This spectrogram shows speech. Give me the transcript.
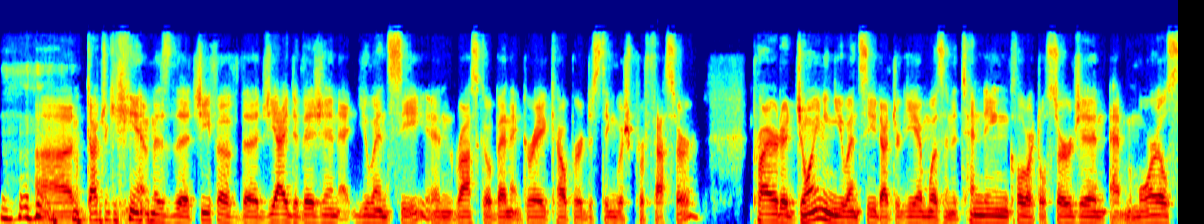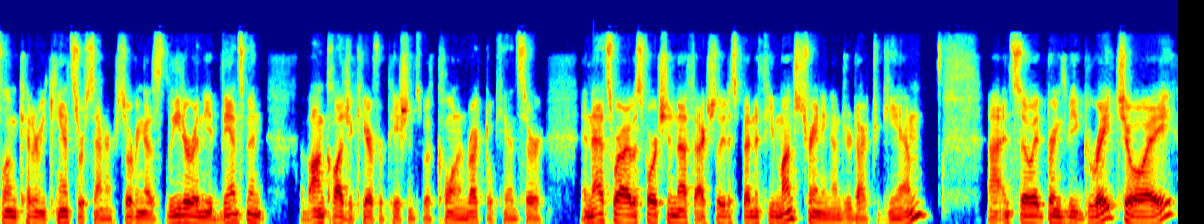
uh, Dr. Guillem is the chief of the GI division at UNC and Roscoe Bennett Gray Cowper Distinguished Professor. Prior to joining UNC, Dr. Guillem was an attending colorectal surgeon at Memorial Sloan Kettering Cancer Center, serving as leader in the advancement of oncologic care for patients with colon and rectal cancer. And that's where I was fortunate enough actually to spend a few months training under Dr. Guillem. Uh, and so it brings me great joy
